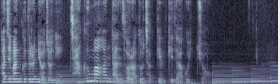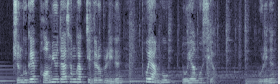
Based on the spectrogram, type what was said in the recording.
하지만 그들은 여전히 자그마한 단서라도 찾길 기대하고 있죠. 중국의 버뮤다 삼각지대로 불리는 포양호 노야모 수역. 우리는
